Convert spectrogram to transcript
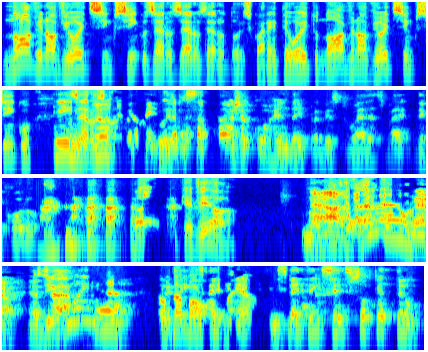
998 550002. 48 998 550002. Então, tem que tirar essa taxa correndo aí para ver se tu vai, vai decorou. Quer ver, ó? Não, agora não, né? Eu digo amanhã. Então tá bom. Amanhã... Isso aí tem que ser de sopetão.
